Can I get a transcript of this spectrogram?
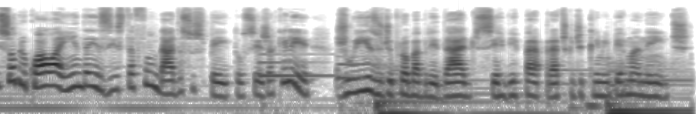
e sobre o qual ainda exista fundada suspeita, ou seja, aquele juízo de probabilidade de servir para a prática de crime permanente.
